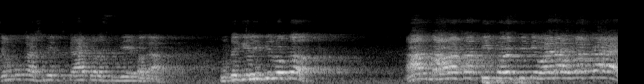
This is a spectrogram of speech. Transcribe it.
जम्मू काश्मीरची काय परिस्थिती आहे बघा. कुठे गेली ती लोक? आज महाराष्ट्रात ती परिस्थिती व्हायला अवघड काय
